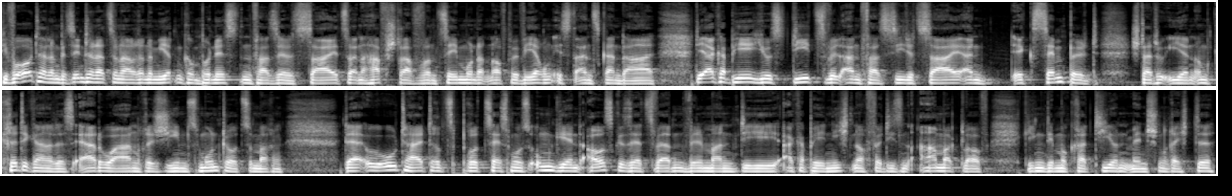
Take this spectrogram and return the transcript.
die Verurteilung des international renommierten Komponisten Fasil Sai zu einer Haftstrafe von zehn Monaten auf Bewährung ist ein Skandal. Die AKP Justiz will an Fasil Sai ein Exempel statuieren, um Kritiker des Erdogan-Regimes mundtot zu machen. Der EU-Teiltrittsprozess muss umgehend ausgesetzt werden, will man die AKP nicht noch für diesen Amoklauf gegen Demokratie und Menschenrechte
